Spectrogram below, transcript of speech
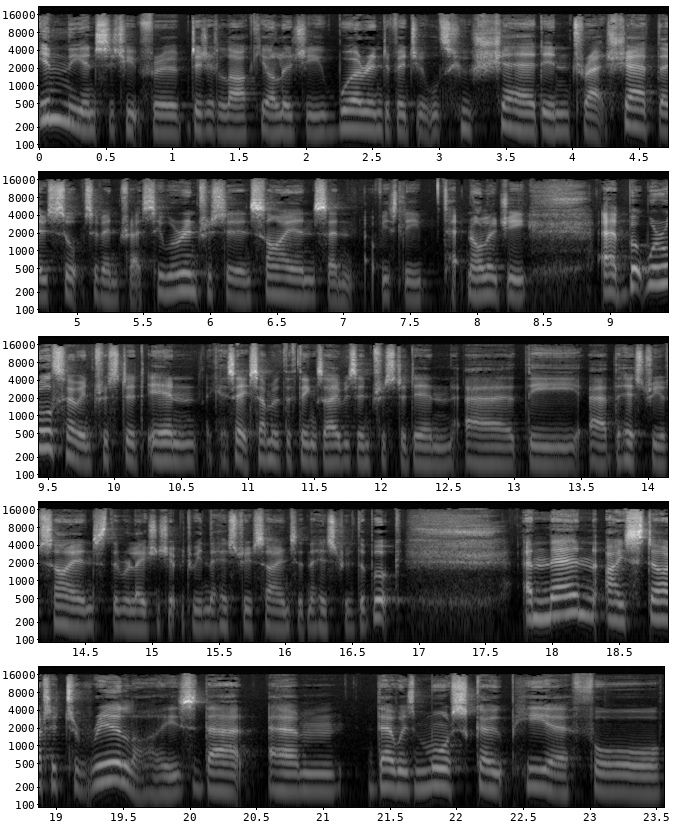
in the Institute for Digital Archaeology were individuals who shared interest, shared those sorts of interests, who were interested in science and obviously technology, uh, but were also interested in, like I say, some of the things I was interested in, uh, the uh, the history of science, the relationship between the history of science and the history of the book. And then I started to realize that um, there was more scope here for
